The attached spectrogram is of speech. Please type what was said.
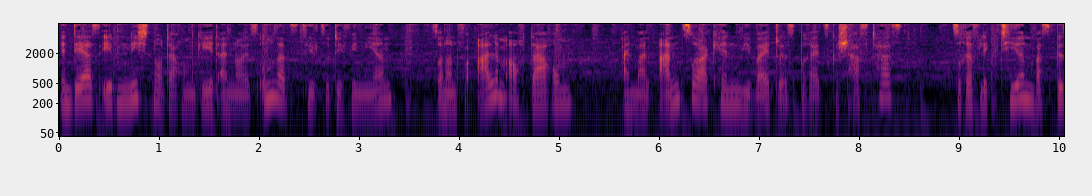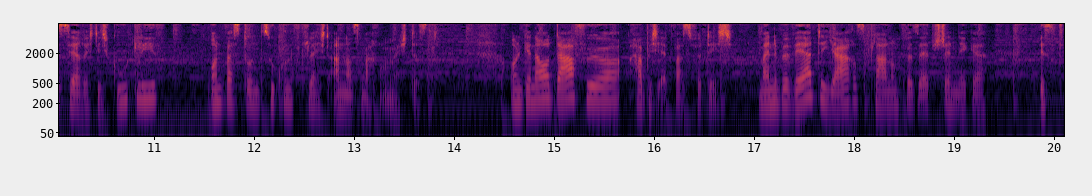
in der es eben nicht nur darum geht, ein neues Umsatzziel zu definieren, sondern vor allem auch darum, einmal anzuerkennen, wie weit du es bereits geschafft hast, zu reflektieren, was bisher richtig gut lief und was du in Zukunft vielleicht anders machen möchtest. Und genau dafür habe ich etwas für dich. Meine bewährte Jahresplanung für Selbstständige ist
